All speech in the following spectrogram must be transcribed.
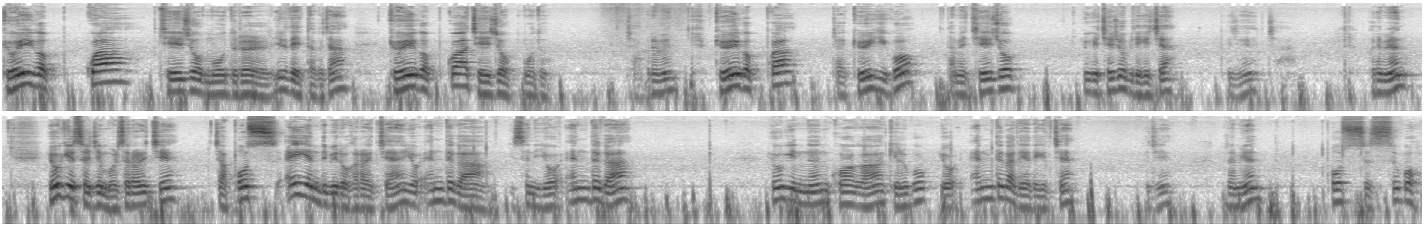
교육업과 제조 모드를 이래 돼 있다 그자 교육업과 제조업 모두. 자, 그러면 교육업과 자, 교육이고 그 다음에 제조업 이게 제조업이 되겠지? 그지? 자. 그러면 여기에서 이제 뭘 쓰라 그랬지? 자, 보스 A and B로 가라 했지? 요 and가 있으니 요 and가 여기 있는 고아가 결국 요 and가 돼야 되겠지? 그지? 그러면 보스 쓰고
